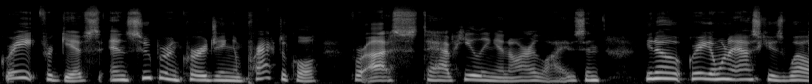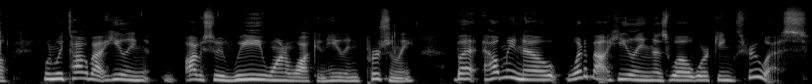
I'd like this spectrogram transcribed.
Great for gifts and super encouraging and practical for us to have healing in our lives. And you know, Greg, I want to ask you as well. When we talk about healing, obviously we want to walk in healing personally, but help me know what about healing as well working through us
